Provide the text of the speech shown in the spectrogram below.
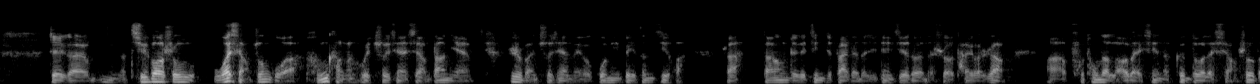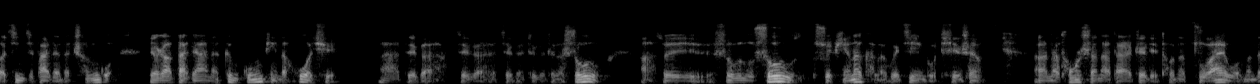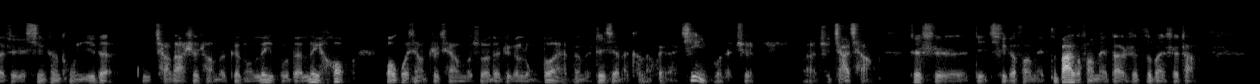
这个嗯，提高收入，我想中国很可能会出现像当年日本出现那个国民倍增计划，是吧？当这个经济发展到一定阶段的时候，他要让啊普通的老百姓呢更多的享受到经济发展的成果，要让大家呢更公平的获取啊这个这个这个这个这个收入啊，所以收入收入水平呢可能会进一步提升啊。那同时呢，当然这里头呢阻碍我们的这个形成统一的强大市场的各种内部的内耗。包括像之前我们说的这个垄断等等这些呢，可能会来进一步的去啊去加强，这是第七个方面。第八个方面当然是资本市场，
